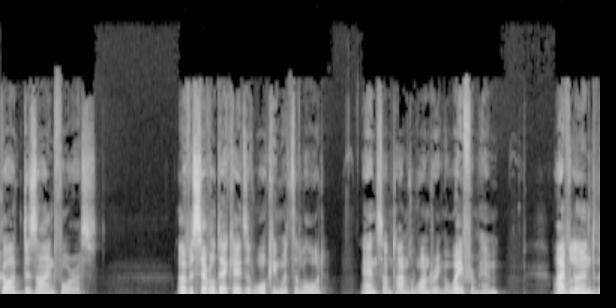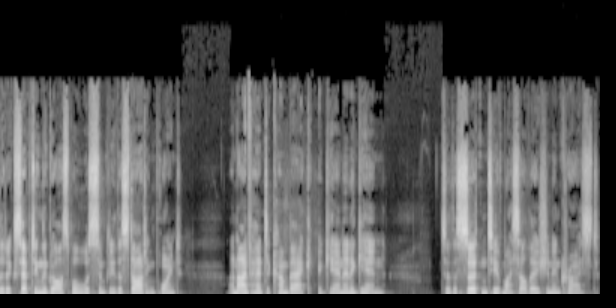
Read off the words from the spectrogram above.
God designed for us. Over several decades of walking with the Lord, and sometimes wandering away from him, I've learned that accepting the gospel was simply the starting point, and I've had to come back again and again to the certainty of my salvation in Christ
